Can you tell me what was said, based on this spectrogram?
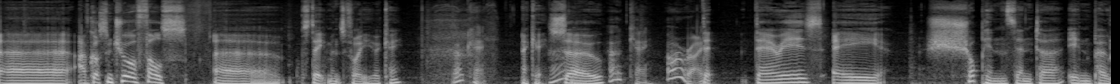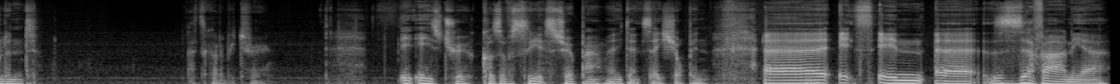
uh, I've got some true or false uh, statements for you. Okay. okay. Okay. So Okay. All right. th- there is a shopping centre in Poland. That's got to be true. It is true because obviously it's Chopin and you don't say shopping. Uh, it's in uh, Zavania,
